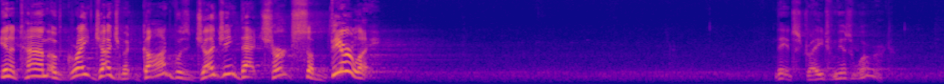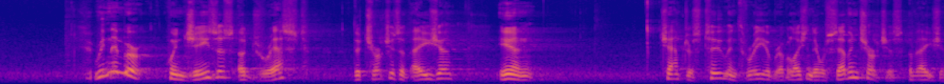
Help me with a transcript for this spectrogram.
In a time of great judgment, God was judging that church severely. They had strayed from His word. Remember when Jesus addressed the churches of Asia in chapters 2 and 3 of Revelation, there were seven churches of Asia.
